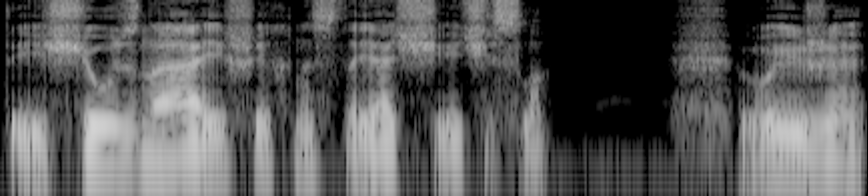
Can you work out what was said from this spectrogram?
Ты еще узнаешь их настоящее число. Вы же,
